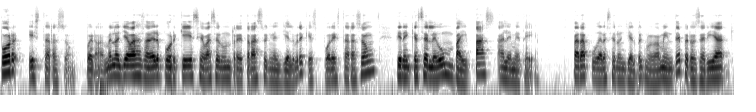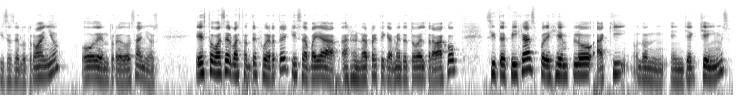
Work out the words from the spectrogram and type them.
Por esta razón. Bueno, al menos ya vas a saber por qué se va a hacer un retraso en el jailbreak. Es por esta razón. Tienen que hacerle un bypass al MTE para poder hacer un jailbreak nuevamente, pero sería quizás el otro año o dentro de dos años. Esto va a ser bastante fuerte, quizá vaya a arruinar prácticamente todo el trabajo. Si te fijas, por ejemplo, aquí en Jack James,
